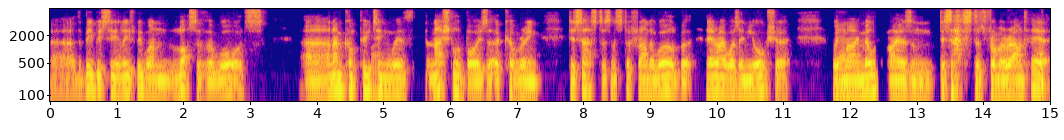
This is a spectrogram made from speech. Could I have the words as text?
uh, the BBC and Leeds we won lots of awards, uh, and I'm competing wow. with the national boys that are covering disasters and stuff around the world. But here I was in Yorkshire with yeah. my mill fires and disasters from around here,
